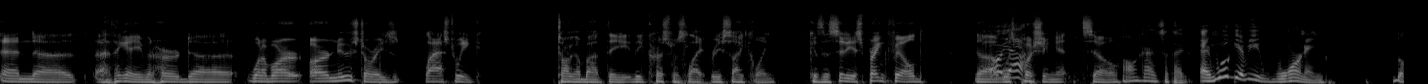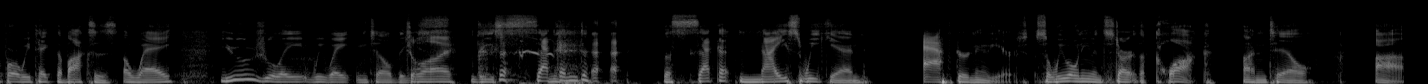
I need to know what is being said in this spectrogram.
and uh, I think I even heard uh, one of our, our news stories last week talking about the, the Christmas light recycling because the city of Springfield uh, Oh, was yeah. pushing it. So all kinds of things. And we'll give you warning before we take the boxes away. Usually we wait until the July. the second the second nice weekend after New Year's. So we won't even start the clock until uh,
